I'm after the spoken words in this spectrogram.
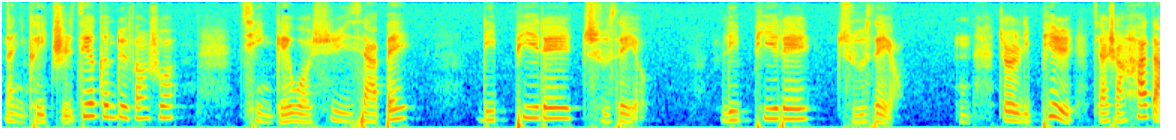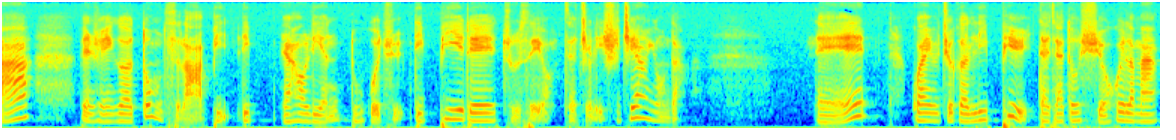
那你可以直接跟对方说，请给我续一下杯。리필해주세 요。 리필해주세 요。 嗯，就是리필加上하다变成一个动词了，리 리， 然后连读过去，리필해주세 요， 在这里是这样用的。哎，关于这个리필大家都学会了吗？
